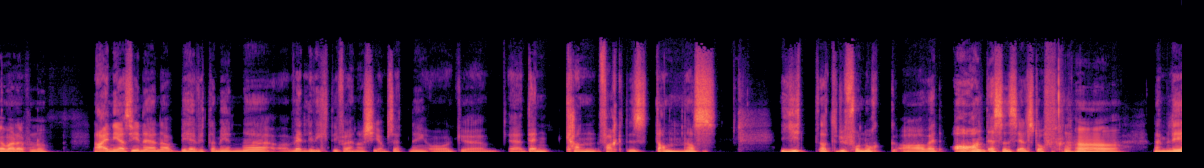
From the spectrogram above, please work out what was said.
ja, hva er det for noe? Nei, niacin er en av B-vitaminene, veldig viktig for energiomsetning, og eh, den kan faktisk dannes gitt at du får nok av et annet essensielt stoff, Aha. Nemlig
